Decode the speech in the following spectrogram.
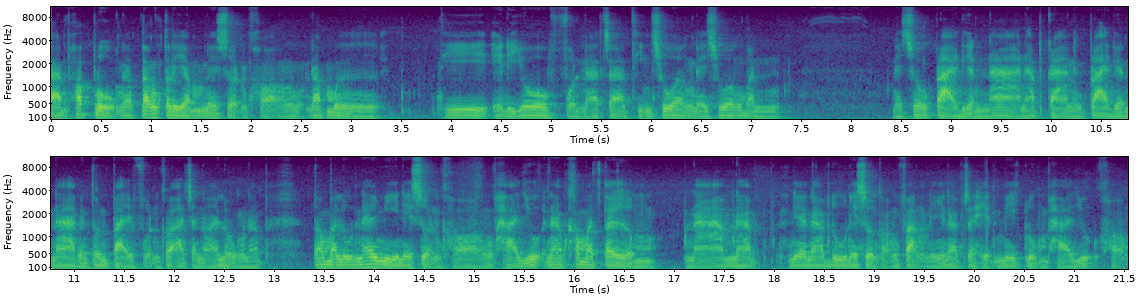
การเพาะปลูกนะครับต้องเตรียมในส่วนของรับมือ ที่เอดิโยฝนอาจจะทิ้งช่วงในช่วงวันในช่วงปลายเดือนหน้านะครับกลางถึงปลายเดือนหน้าเป็นต้นไปฝนก็อาจจะน้อยลงนะครับ ต้องมาลุ้นให้มีในส่วนของพายุนะครับเข้ามาเติมน้ำนะครับเนี่ยนะครับดูในส่วนของฝั่งนี้นะครับ จะเห็นมีกลุ่มพายุของ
